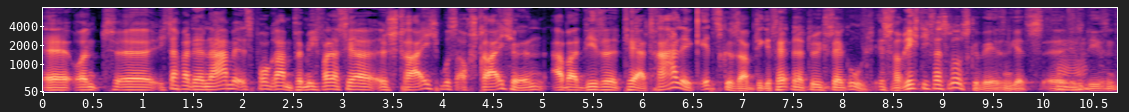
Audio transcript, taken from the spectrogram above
Äh, und äh, ich sag mal, der Name ist Programm. Für mich war das ja äh, Streich, muss auch streicheln, aber diese Theatralik insgesamt, die gefällt mir natürlich sehr gut. Ist war richtig was los gewesen jetzt äh, in diesen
